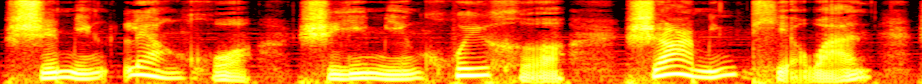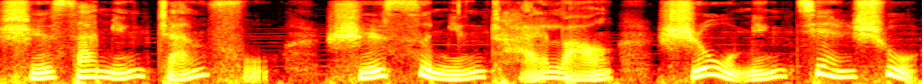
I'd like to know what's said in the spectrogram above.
十名亮火，十一名灰盒，十二名铁丸，十三名斩斧，十四名豺狼，十五名剑术，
